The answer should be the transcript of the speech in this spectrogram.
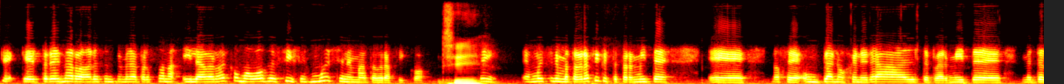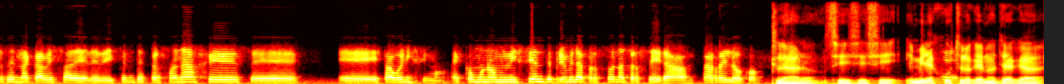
que, tres narradores en primera persona. Y la verdad, como vos decís, es muy cinematográfico. Sí. Sí, es muy cinematográfico y te permite, eh, no sé, un plano general, te permite meterte en la cabeza de, de diferentes personajes. Eh, eh, está buenísimo. Es como una omnisciente primera persona, tercera, está re loco. Claro, sí, sí, sí. Y mira justo lo que anoté acá,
